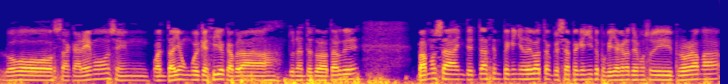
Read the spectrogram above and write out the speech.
luego sacaremos en cuanto haya un huequecillo que habrá durante toda la tarde. Vamos a intentar hacer un pequeño debate, aunque sea pequeñito, porque ya que no tenemos hoy programa,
